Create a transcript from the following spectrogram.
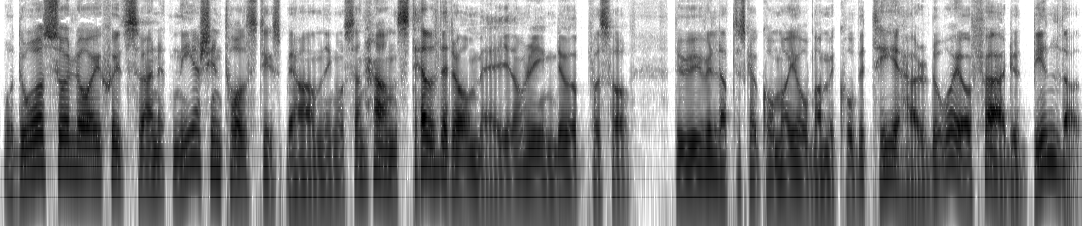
Och då så la ju skyddsvärnet ner sin tolvstegsbehandling och sen anställde de mig. De ringde upp och sa du vill att du ska komma och jobba med KBT här. Och då var jag färdigutbildad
